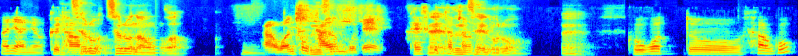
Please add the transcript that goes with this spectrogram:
아니 아니요. 그 다음 새로, 새로 나온 거. 음, 아, 원통. 다음 모델. 네, 데스크탑처럼 은색으로. 네. 그것도 사고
